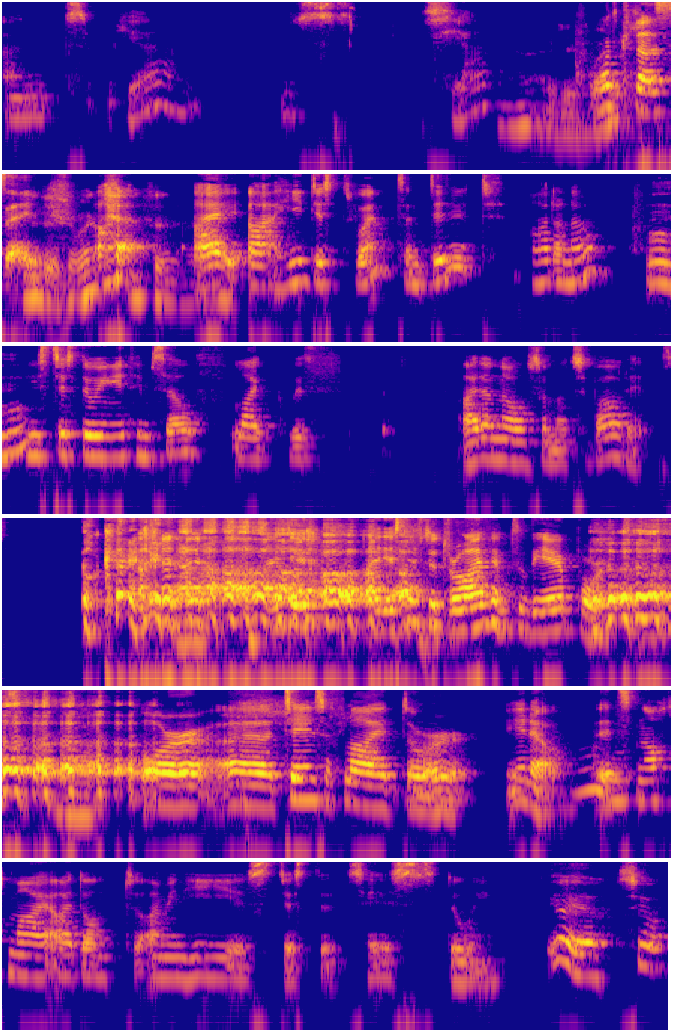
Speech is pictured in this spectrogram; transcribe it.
and yeah, it's, it's- yeah. He just What can I say? He just went. I, and, uh, I, I, he just went and did it. I don't know. Mhm. He's just doing it himself, like with. I don't know so much about it. Okay. I, do, I just have to drive him to the airport or uh, change a flight or you know. It's not my. I don't. I mean, he is just it's his doing. yeah, yeah, sure.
